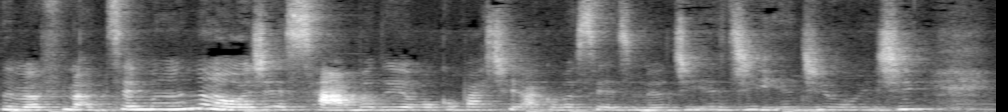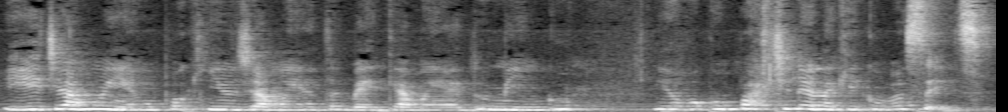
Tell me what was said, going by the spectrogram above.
do meu final de semana. Hoje é sábado e eu vou compartilhar com vocês o meu dia a dia de hoje e de amanhã, um pouquinho de amanhã também, que amanhã é domingo, e eu vou compartilhando aqui com vocês.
